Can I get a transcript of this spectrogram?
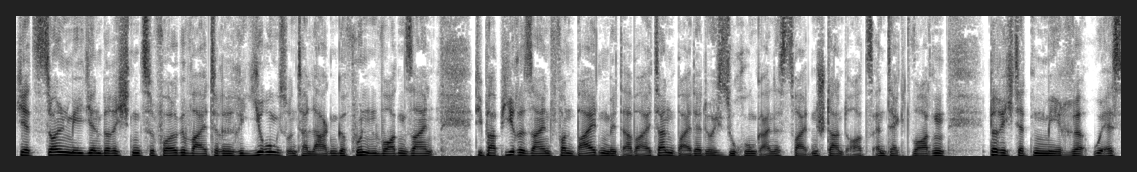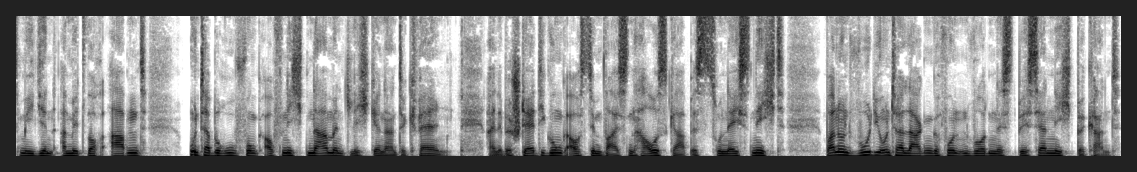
Jetzt sollen Medienberichten zufolge weitere Regierungsunterlagen gefunden worden sein. Die Papiere seien von beiden Mitarbeitern bei der Durchsuchung eines zweiten Standorts entdeckt worden, berichteten mehrere US-Medien am Mittwoch Mittwochabend unter Berufung auf nicht namentlich genannte Quellen. Eine Bestätigung aus dem Weißen Haus gab es zunächst nicht. Wann und wo die Unterlagen gefunden wurden, ist bisher nicht bekannt.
